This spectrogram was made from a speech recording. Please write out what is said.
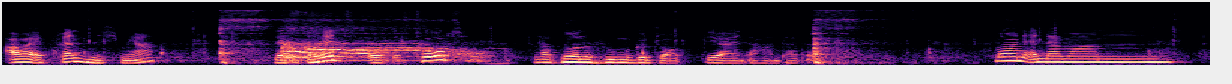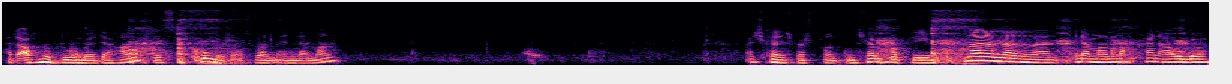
Aber er brennt nicht mehr. Letzter Hit und ist tot. Und hat nur eine Blume gedroppt, die er in der Hand hatte. Moin, Endermann. Hat auch eine Blume in der Hand. Das sieht komisch aus beim Endermann. Ich kann nicht mehr sprinten. Ich habe ein Problem. Nein, nein, nein, nein, nein. Endermann macht kein Auge.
